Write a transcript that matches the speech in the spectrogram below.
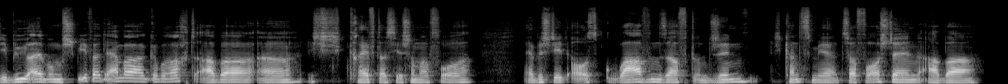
Debütalbum Spielverderber gebracht, aber äh, ich greife das hier schon mal vor. Er besteht aus Guavensaft und Gin. Ich kann es mir zwar vorstellen, aber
